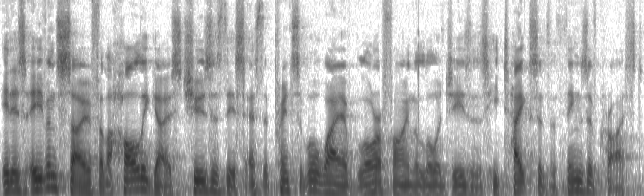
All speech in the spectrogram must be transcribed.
It is even so, for the Holy Ghost chooses this as the principal way of glorifying the Lord Jesus. He takes of the things of Christ,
